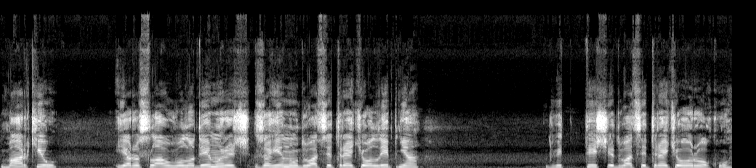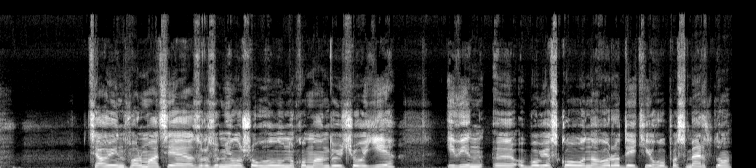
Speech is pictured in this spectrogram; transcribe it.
Марків Ярослав Володимирович загинув 23 липня 2023 року. Ця інформація зрозуміло, що у головнокомандуючого є, і він е, обов'язково нагородить його посмертно,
